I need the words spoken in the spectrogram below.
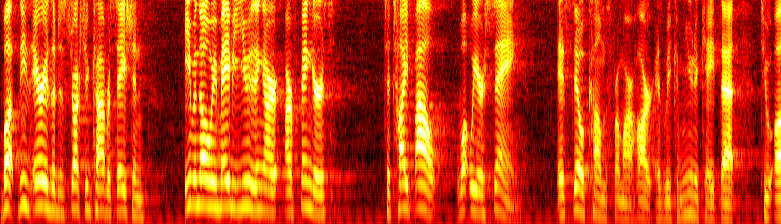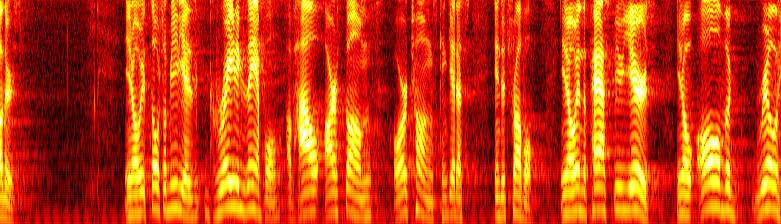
But these areas of destructive conversation, even though we may be using our, our fingers to type out what we are saying, it still comes from our heart as we communicate that to others. You know, social media is a great example of how our thumbs or tongues can get us into trouble. You know, in the past few years, you know, all the really,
